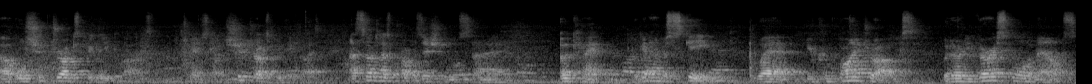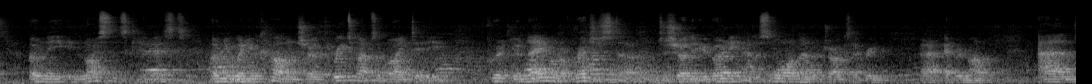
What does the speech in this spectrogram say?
Uh, or should drugs be legalised? Change that. Should drugs be legalised? And sometimes proposition will say, okay, we're going to have a scheme where you can buy drugs, but only very small amounts, only in licensed chemists, only when you come and show three types of ID, put your name on a register to show that you've only had a small amount of drugs every uh, every month, and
